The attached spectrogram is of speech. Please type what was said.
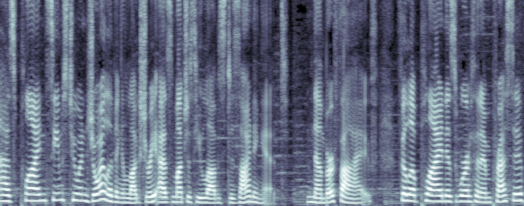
as Plein seems to enjoy living in luxury as much as he loves designing it. Number 5. Philipp Plein is worth an impressive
